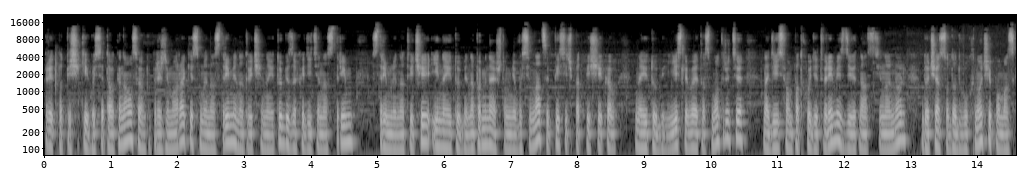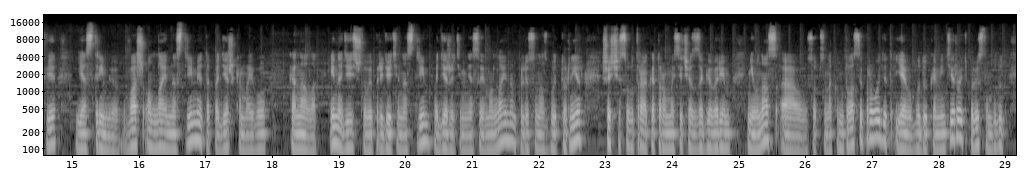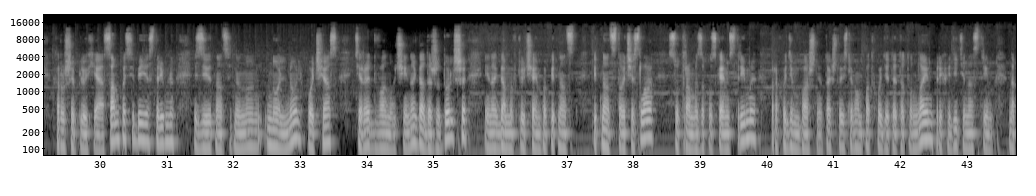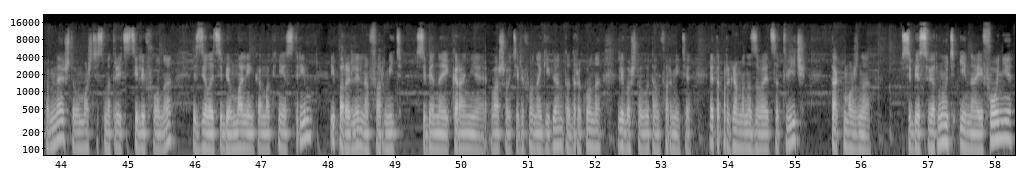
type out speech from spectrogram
Привет, подписчики и гости этого канала, с вами по-прежнему Аракис, мы на стриме, на Твиче, на Ютубе, заходите на стрим, стримлю на Твиче и на Ютубе. Напоминаю, что у меня 18 тысяч подписчиков на Ютубе. Если вы это смотрите, надеюсь вам подходит время с 19.00 до часу до двух ночи по Москве я стримлю. Ваш онлайн на стриме это поддержка моего канала. И надеюсь, что вы придете на стрим, поддержите меня своим онлайном. Плюс у нас будет турнир 6 часов утра, о котором мы сейчас заговорим. Не у нас, а, собственно, Com2uS ы проводит. Я его буду комментировать, плюс там будут хорошие плюхи. А сам по себе я стримлю с 19.00 по час-2 ночи. Иногда даже дольше. Иногда мы включаем по 15, 15 числа. С утра мы запускаем стримы, проходим башню. Так что, если вам подходит этот онлайн, приходите на стрим. Напоминаю, что вы можете смотреть с телефона, сделать себе в маленьком окне стрим и параллельно фармить себе на экране вашего телефона гиганта, дракона, либо что вы там фармите. Эта программа называется Twitch, так можно себе свернуть и на айфоне,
